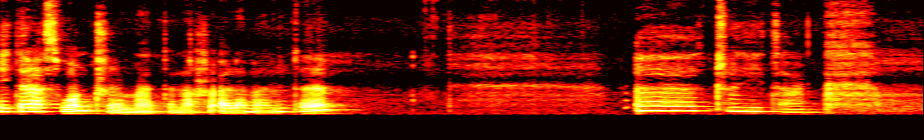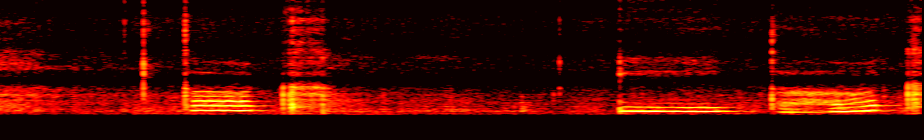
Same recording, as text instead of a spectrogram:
I teraz łączymy te nasze elementy. E, czyli tak. Tak. I tak.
